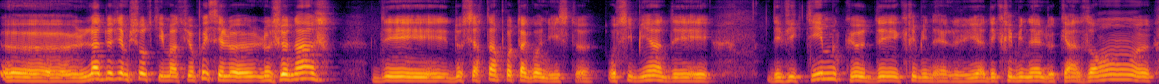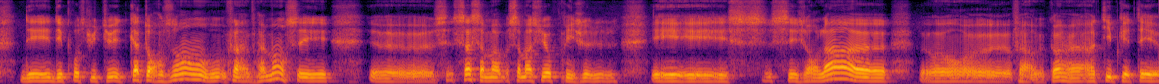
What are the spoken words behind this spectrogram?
la deuxième chose qui m'a surpris, c'est le, jeune âge de certains protagonistes, aussi bien des, des victimes que des criminels. Il y a des criminels de 15 ans, euh, des, des, prostituées de 14 ans. Enfin, vraiment, c'est euh, ça, ça m'a surpris. et ces gens-là, euh, enfin, quand un type qui était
